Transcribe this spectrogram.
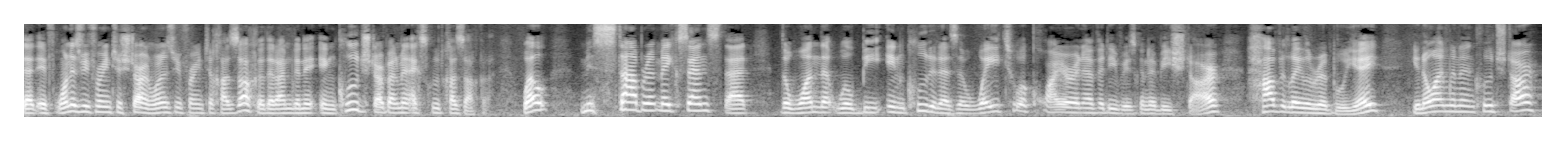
that if one is referring to star and one is referring to chazaka, that I'm going to include star but I'm going to exclude chazaka. Well, mistabra makes sense that the one that will be included as a way to acquire an eved is going to be star. Havilela rebuye. You know why I'm going to include star?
